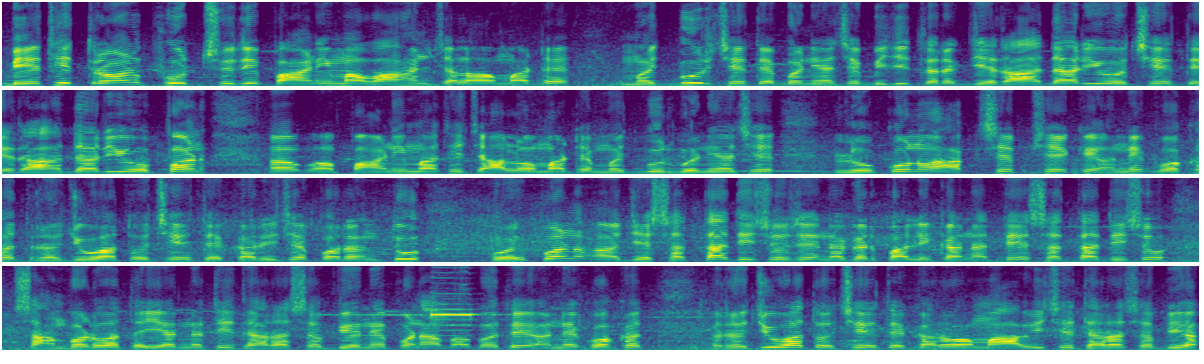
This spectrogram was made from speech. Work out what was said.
બેથી ત્રણ ફૂટ સુધી પાણીમાં વાહન ચલાવવા માટે મજબૂર છે તે બન્યા છે. બીજી તરફ જે રાહદારીઓ છે તે રાહદારીઓ પણ પાણીમાંથી ચાલવા માટે મજબૂર બન્યા છે. લોકોનો આક્ષેપ છે કે અનેક વખત રજૂઆતો છે તે કરી છે, પરંતુ કોઈપણ જે સત્તાધીશો છે નગરપાલિકાના તે સત્તાધીશો સાંભળવા તૈયાર નથી. ધારાસભ્યોને પણ આ બાબતે અનેક વખત રજૂઆતો છે તે કરવામાં આવી છે. ધારાસભ્ય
